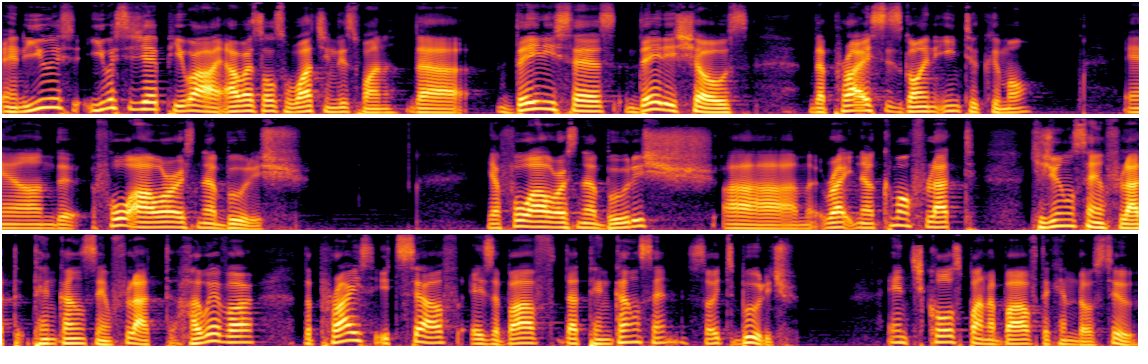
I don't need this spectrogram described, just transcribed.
And US, USDJPY, I was also watching this one. The daily says daily shows the price is going into Kumo, and 4 hours now bullish. Yeah, 4 hours now bullish. Um, right now Kumo flat, Kijun Sen flat, Tenkan Sen flat. However, the price itself is above the Tenkan Sen, so it's bullish. And Chikou span above the candles too.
